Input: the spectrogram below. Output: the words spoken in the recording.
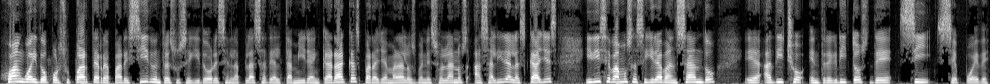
Juan Guaidó, por su parte, ha reaparecido entre sus seguidores en la plaza de Altamira, en Caracas, para llamar a los venezolanos a salir a las calles y dice vamos a seguir avanzando, eh, ha dicho entre gritos de sí se puede.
